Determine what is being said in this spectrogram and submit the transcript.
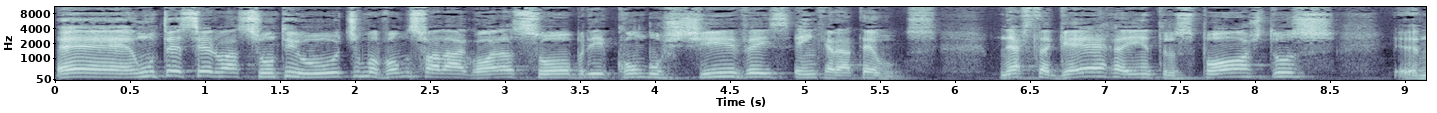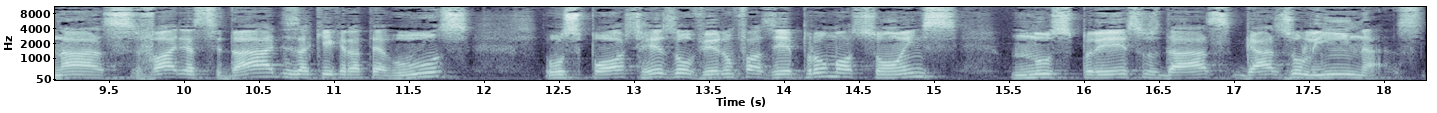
É, um terceiro assunto e último, vamos falar agora sobre combustíveis em Crateús nesta guerra entre os postos, nas várias cidades aqui em Craterus, os postos resolveram fazer promoções nos preços das gasolinas,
